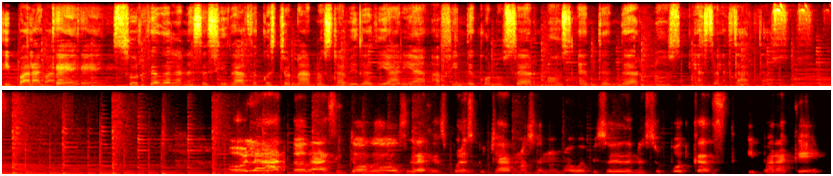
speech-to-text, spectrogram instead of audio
¿Y para, qué? Surge de la necesidad de cuestionar nuestra vida diaria a fin de conocernos, entendernos y aceptarnos. Todas y todos, gracias por escucharnos en un nuevo episodio de nuestro podcast ¿Y para qué?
